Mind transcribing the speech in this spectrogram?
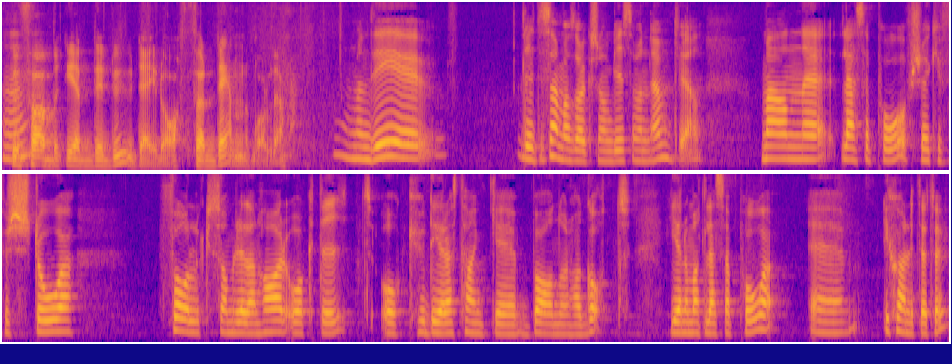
Mm. Hur förberedde du dig då för den rollen? Men det är lite samma sak som Gis har nämnt redan. Man eh, läser på och försöker förstå folk som redan har åkt dit och hur deras tankebanor har gått genom att läsa på eh, i skönlitteratur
